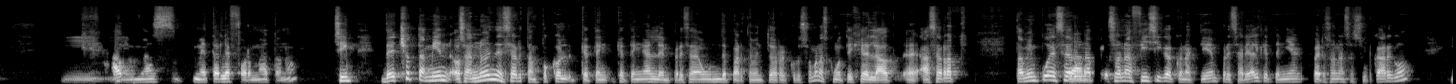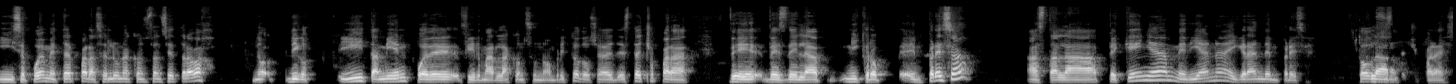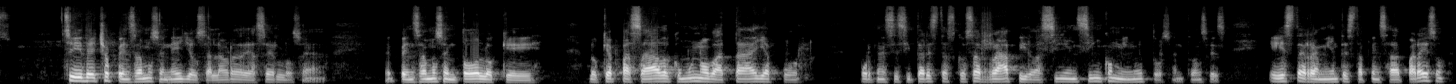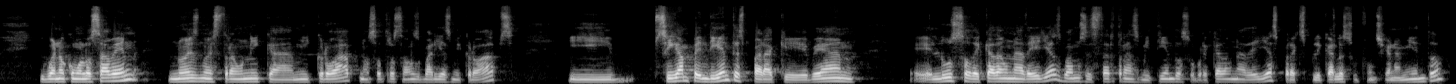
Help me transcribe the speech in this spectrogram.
y, ah. más meterle formato, ¿no? Sí, de hecho también, o sea, no es necesario tampoco que, tenga la empresa un departamento de recursos humanos, como te dije eh, hace rato. También puede ser una persona física con actividad empresarial que tenía personas a su cargo y se puede meter para hacerle una constancia de trabajo. No, digo, y también puede firmarla con su nombre y todo. O sea, está hecho para desde la microempresa hasta la pequeña, mediana y grande empresa. Todo está hecho para eso. Sí, de hecho pensamos en ellos a la hora de hacerlo. O sea, pensamos en todo lo que, lo que ha pasado, como uno batalla por, por necesitar estas cosas rápido, así en cinco minutos. Entonces, esta herramienta está pensada para eso. Y bueno, como lo saben, no es nuestra única micro app, nosotros tenemos varias micro apps y sigan pendientes para que vean el uso de cada una de ellas. Vamos a estar transmitiendo sobre cada una de ellas para explicarles su funcionamiento.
